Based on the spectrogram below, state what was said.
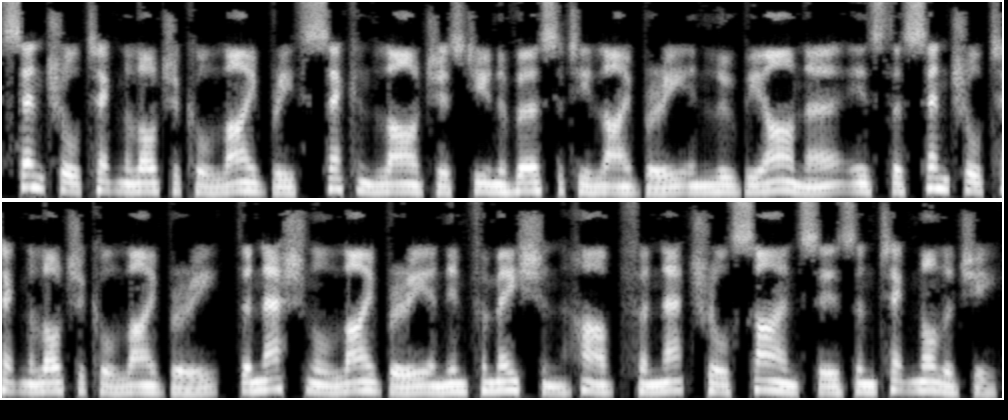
Central Technological Library second largest university library in Ljubljana is the Central Technological Library, the national library and information hub for natural sciences and technology.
